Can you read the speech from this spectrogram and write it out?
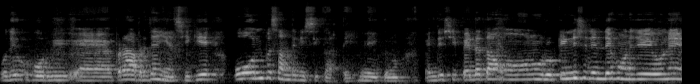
ਉਹਦੇ ਹੋਰ ਵੀ ਅਹ, ਭਰਾ ਭਰਜਾਈਆਂ ਸੀਗੇ ਉਹ ਉਹਨੂੰ ਪਸੰਦ ਨਹੀਂ ਸੀ ਕਰਦੇ ਨੇਕ ਨੂੰ। ਕਹਿੰਦੇ ਸੀ ਪਹਿਲਾਂ ਤਾਂ ਉਹਨੂੰ ਰੋਟੀ ਨਹੀਂ ਸੀ ਦਿੰਦੇ ਹੁਣ ਜੇ ਉਹਨੇ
